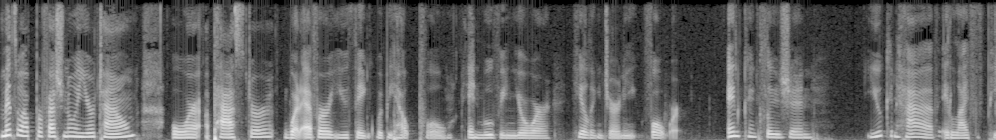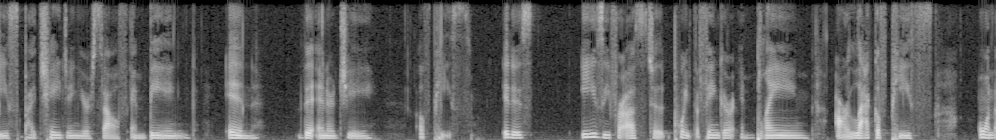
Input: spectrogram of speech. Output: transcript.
mental health professional in your town or a pastor, whatever you think would be helpful in moving your healing journey forward. In conclusion, you can have a life of peace by changing yourself and being in the energy of peace. It is easy for us to point the finger and blame our lack of peace on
